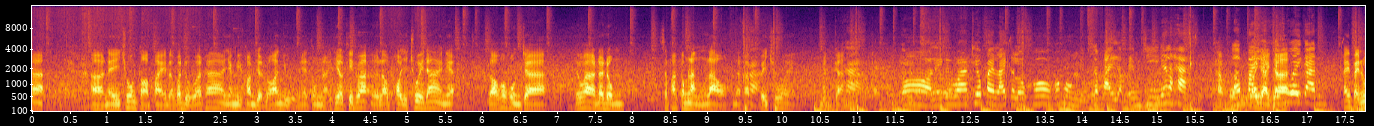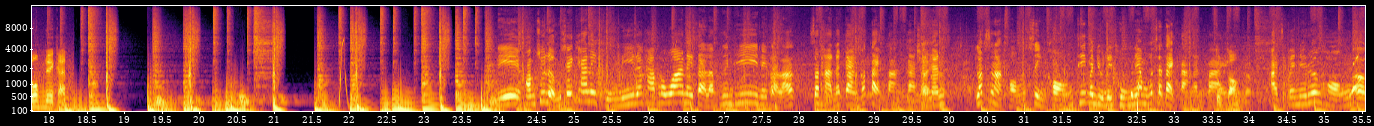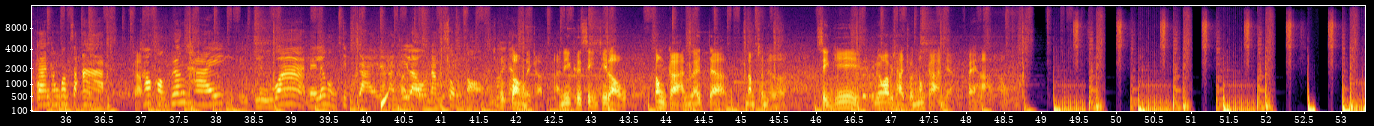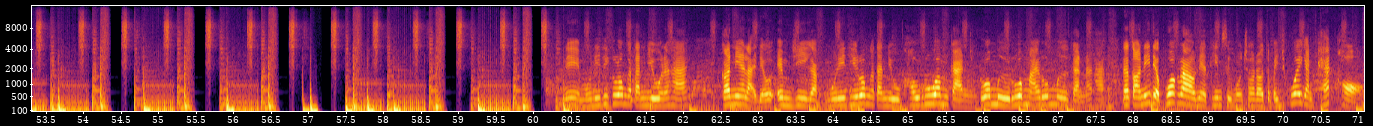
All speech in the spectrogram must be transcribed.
เอ่อในช่วงต่อไปเราก็ดูว่าถ้ายังมีความเดือดร้อนอยู่เนี่ยตรงไหนที่เราคิดว่าเออเราพอจะช่วยได้เนี่ยเราก็คงจะเรียกว่าระดม สภาพกำลังของเรานะครับค่ะไปช่วยเหมือนกันค่ะ ครับก็เรียกได้ว่าเที่ยวไปไลฟ์กับโลคอลก็คงเดี๋ยวจะไปกับ MG เนี่ยแหละค่ะ ครับผมเราไปก็อยากจะช่วยกัน ให้ไปร่วมด้วยกัน นี่ความช่วยเหลือไม่ใช่แค่ในถุงนี้นะคะ เพราะว่าในแต่ละพื้นที่ในแต่ละสถานการณ์ก็แตกต่างกัน ใช่ดังนั้นลักษณะของสิ่งของที่มันอยู่ในถุงเนี่ยมันก็จะแตกต่างกันไป ถูกต้องครับ อาจจะเป็นในเรื่องของเออการทำความสะอาดครับข้าวของเครื่องใช้ หรือว่าในเรื่องของจิตใจนะคะที่เรานำส่งต่อมาช่วยถูกกันต้องเลยครับ อันนี้คือสิ่งที่เราต้องการและจะนำเสนอ สิ่งที่เรียกว่าประชาชนต้องการเนี่ยไปหาเขา นี่มูลนิธิร่วมกตันยูนะคะ ก็เนี่ยแหละเดี๋ยว MG กับมูลนิธิร่วมกตันยูเขาร่วมกัน ร่วมมือร่วมไม้ร่วมมือกันนะคะ แต่ตอนนี้เดี๋ยวพวกเราเนี่ยทีมสื่อมวลชนเราจะไปช่วยกันแพ็คของ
